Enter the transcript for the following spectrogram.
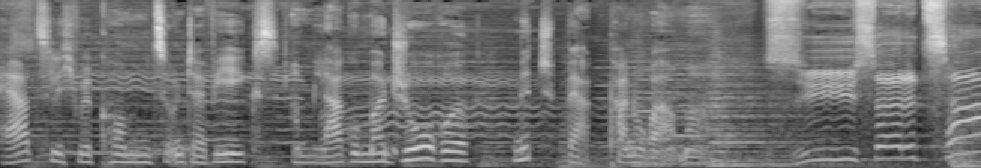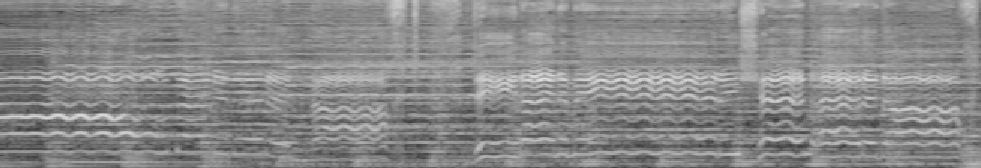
herzlich willkommen zu Unterwegs am Lago Maggiore mit Bergpanorama. Süßer Zauber der Nacht, den ein Märchen erdacht,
